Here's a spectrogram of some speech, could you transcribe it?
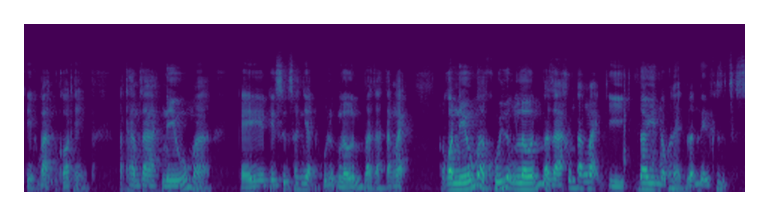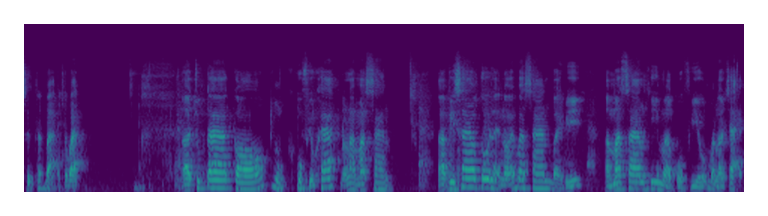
thì các bạn có thể tham gia nếu mà cái cái sự xác nhận khối lượng lớn và giá tăng mạnh. Còn nếu mà khối lượng lớn và giá không tăng mạnh thì đây nó có thể dẫn đến sự thất bại cho bạn. À, chúng ta có một cổ phiếu khác đó là Masan à, vì sao tôi lại nói Masan? Bởi vì ở Masan khi mà cổ phiếu mà nó chạy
